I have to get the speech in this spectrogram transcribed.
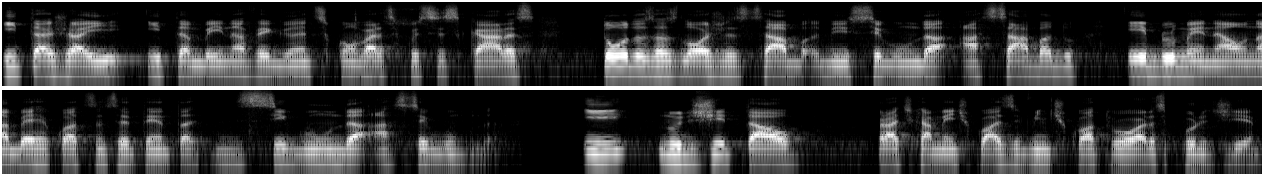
Itajaí e também Navegantes. Conversa com esses caras, todas as lojas de, sábado, de segunda a sábado e Blumenau na BR-470 de segunda a segunda. E no digital, praticamente quase 24 horas por dia.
